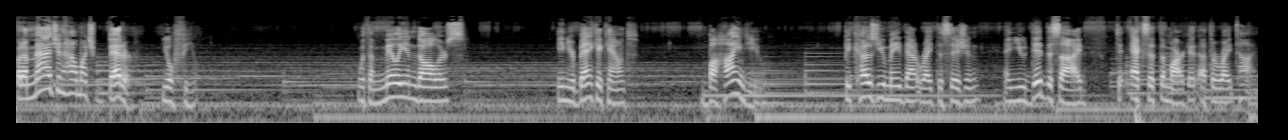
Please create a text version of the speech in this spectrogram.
But imagine how much better you'll feel with a million dollars in your bank account behind you because you made that right decision and you did decide to exit the market at the right time.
